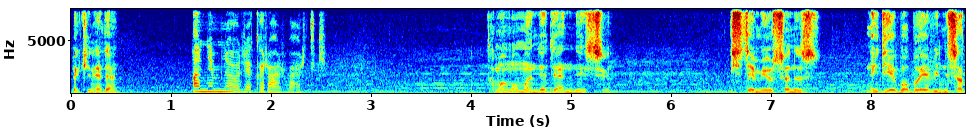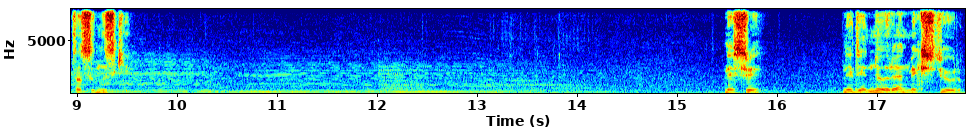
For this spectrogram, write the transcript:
Peki neden? Annemle öyle karar verdik. Tamam ama neden Nesin? İstemiyorsanız ne diye baba evini satasınız ki? Nesrin, nedenini öğrenmek istiyorum.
